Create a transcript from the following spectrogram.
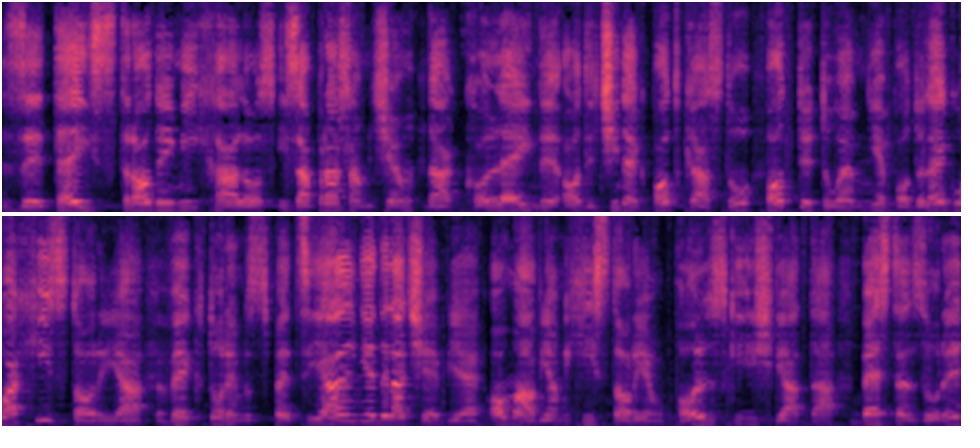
z tej strony Michalos i zapraszam Cię na kolejny odcinek podcastu pod tytułem Niepodległa Historia, w którym specjalnie dla Ciebie omawiam historię Polski i świata bez cenzury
